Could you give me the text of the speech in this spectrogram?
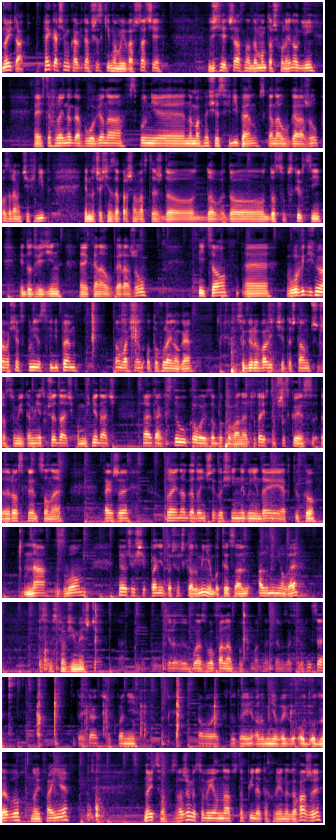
No i tak, hejka Siemka, witam wszystkich na moim warsztacie. Dzisiaj czas na demontaż hulajnogi. Jest to hulajnoga wyłowiona wspólnie na magnesie z Filipem z kanału w garażu. Pozdrawiam Cię Filip. Jednocześnie zapraszam Was też do, do, do, do subskrypcji i do odwiedzin e, kanału w garażu. I co? E, wyłowiliśmy właśnie wspólnie z Filipem tą właśnie oto hulajnogę. Sugerowaliście też tam, czy czasem jej tam nie sprzedać, komuś nie dać. No ale tak, z tyłu koło jest zablokowane. Tutaj to wszystko jest e, rozkręcone. Także hulajnoga do niczego się innego nie daje, jak tylko na złom. No i oczywiście wpadnie troszeczkę aluminium, bo to jest al aluminiowe. Ja sobie sprawdzimy jeszcze. Tak, bo była złapana po magnesem za kierownicę. Tutaj tak, że wpadnie kawałek tutaj aluminiowego od odlewu. No i fajnie. No i co? Zważymy sobie ją na wstępie, ile ta hulajnoga waży.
